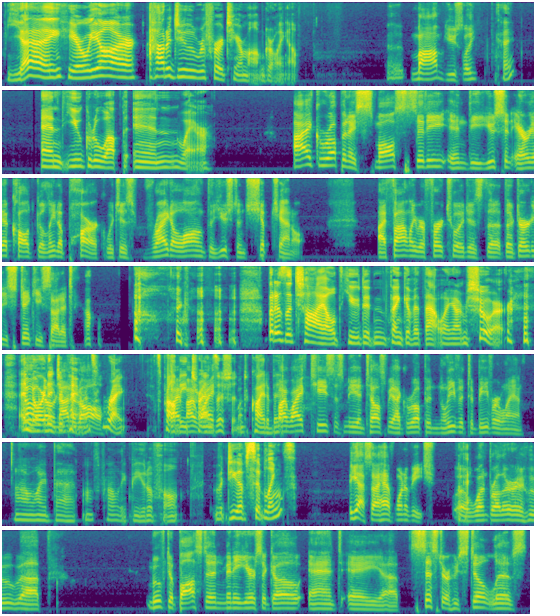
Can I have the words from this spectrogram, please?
Yay, here we are. How did you refer to your mom growing up? Uh, mom, usually. Okay. And you grew up in where? I grew up in a small city in the Houston area called Galena Park, which is right along the Houston Ship Channel. I finally refer to it as the, the dirty, stinky side of town. Oh my God. But as a child, you didn't think of it that way, I'm sure. and no, nor no, did your not at parents. all. Right. It's probably my transitioned wife, quite a bit. My wife teases me and tells me I grew up in Leave It to Beaverland. oh, I bet. That's probably beautiful. But do you have siblings? Yes, I have one of each. Okay. Uh, one brother who uh, moved to Boston many years ago, and a uh, sister who still lives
